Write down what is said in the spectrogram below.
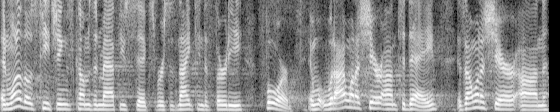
And one of those teachings comes in Matthew 6, verses 19 to 34. And what I want to share on today is I want to share on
